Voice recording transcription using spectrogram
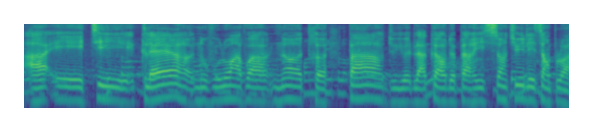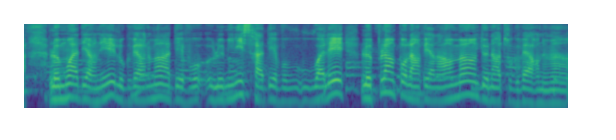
a été clair. Nous voulons avoir notre part de l'accord de Paris sans tuer les emplois. Le mois dernier, le gouvernement le ministre a dévoilé le plan pour l'environnement de notre gouvernement,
